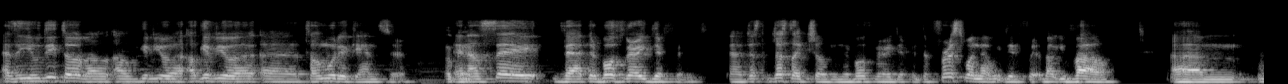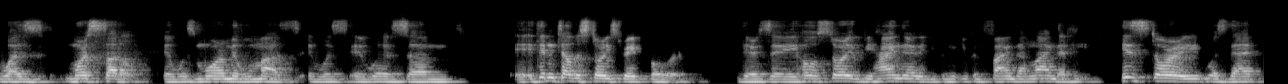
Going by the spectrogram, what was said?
as a Yehudi I'll, I'll give you a, I'll give you a, a Talmudic answer, okay. and I'll say that they're both very different. Uh, just just like children, they're both very different. The first one that we did for, about Yuval um, was more subtle. It was more mirumaz. It was it was um, it didn't tell the story straightforward. There's a whole story behind there that you can you can find online. That he, his story was that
